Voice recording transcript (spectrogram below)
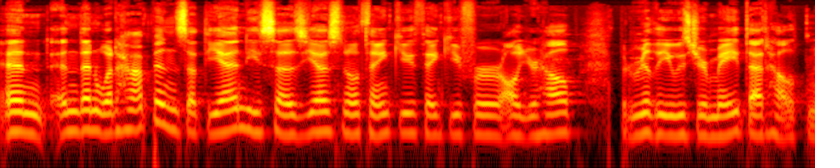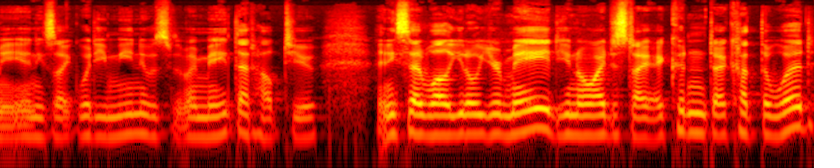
And and then what happens at the end? He says, "Yes, no, thank you, thank you for all your help, but really it was your maid that helped me." And he's like, "What do you mean it was my maid that helped you?" And he said, "Well, you know, your maid, you know, I just I, I couldn't uh, cut the wood,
